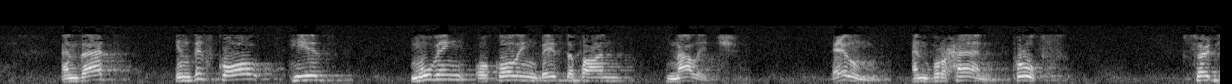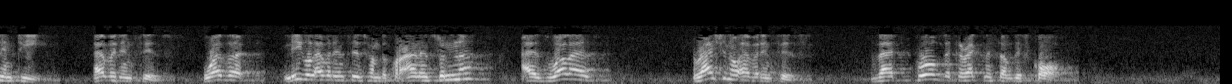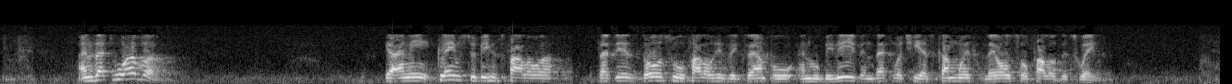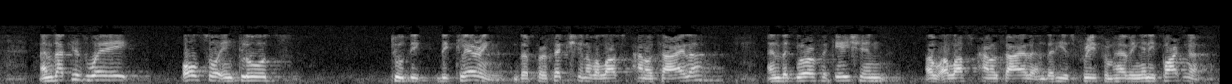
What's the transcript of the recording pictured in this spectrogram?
And that in this call he is moving or calling based upon knowledge, ilm, and burhan, proofs, certainty, evidences, whether legal evidences from the Quran and Sunnah, as well as rational evidences that prove the correctness of this call. And that whoever yani, claims to be his follower, that is, those who follow his example and who believe in that which he has come with, they also follow this way. And that his way also includes to de- declaring the perfection of Allah subhanahu wa ta'ala and the glorification of Allah subhanahu wa ta'ala and that he is free from having any partner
